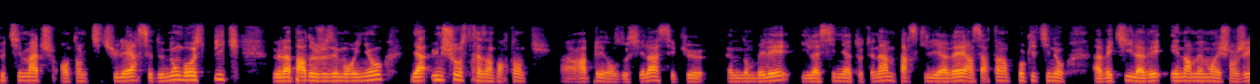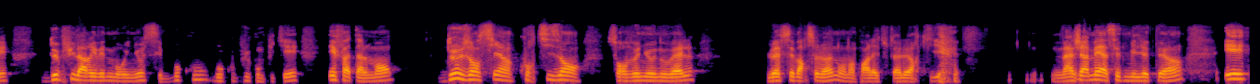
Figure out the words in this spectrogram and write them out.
petits matchs en tant que titulaire. C'est de nombreuses piques de la part de José Mourinho. Il y a une chose très importante à rappeler dans ce dossier-là, c'est que Ndombele, il a signé à Tottenham parce qu'il y avait un certain Pochettino avec qui il avait énormément échangé. Depuis l'arrivée de Mourinho, c'est beaucoup, beaucoup plus compliqué. Et fatalement, deux anciens courtisans sont revenus aux nouvelles. Le FC Barcelone, on en parlait tout à l'heure, qui n'a jamais assez de milieu de terrain, et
